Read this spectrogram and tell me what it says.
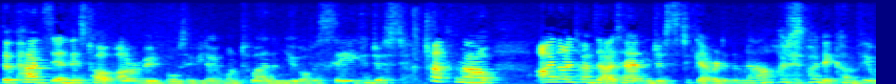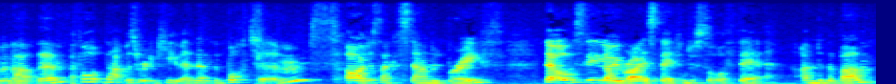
The pads in this top are removable, so if you don't want to wear them, you obviously can just chuck them out. I nine times out of ten just get rid of them now. I just find it comfy without them. I thought that was really cute. And then the bottoms are just like a standard brief they're obviously low rise, they can just sort of fit under the bump.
